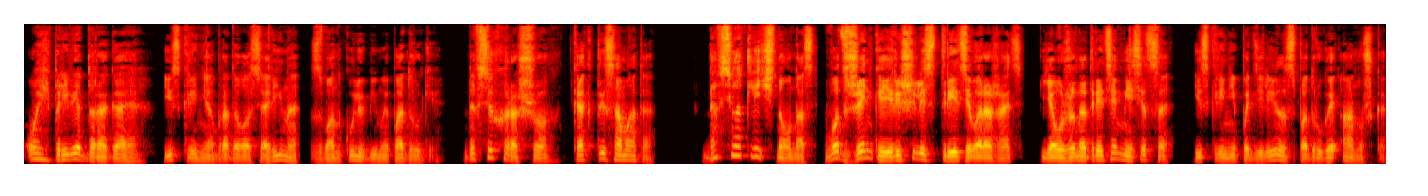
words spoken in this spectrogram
Ой, привет, дорогая. Искренне обрадовалась Арина звонку любимой подруги. Да все хорошо, как ты сама-то? Да все отлично у нас. Вот с Женькой и решились третьего рожать. Я уже на третьем месяце. Искренне поделилась с подругой Анушка.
